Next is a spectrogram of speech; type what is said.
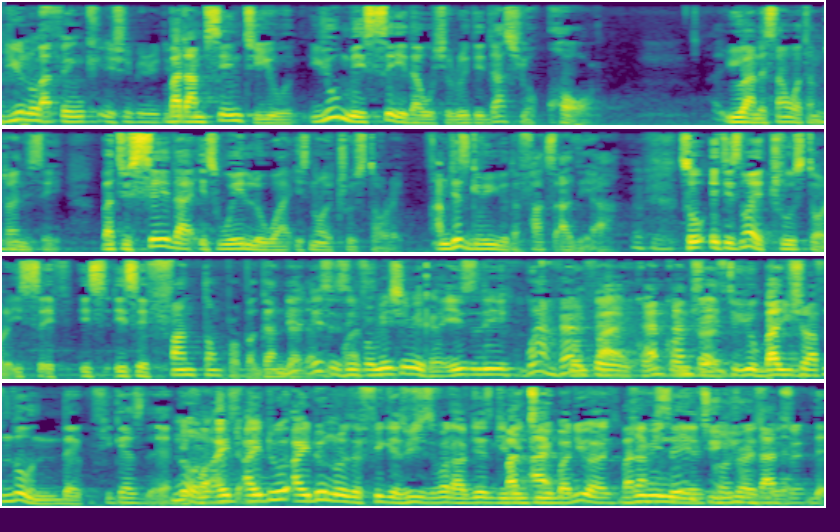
Do you not But- think it should be reduced? But I'm saying to you, you may say that we should reduce it. That's your call. You understand what I'm trying to say? But to say that it's way lower is not a true story. I'm just giving you the facts as they are. So it is not a true story. It's a, it's, it's a phantom propaganda. that this is information we can easily Go and compare verify. and com- I'm, I'm saying to you, but you should have known the figures there. No, I, I do, I do know the figures, which is what I've just given to you. But you are but giving I'm saying the to you that the,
